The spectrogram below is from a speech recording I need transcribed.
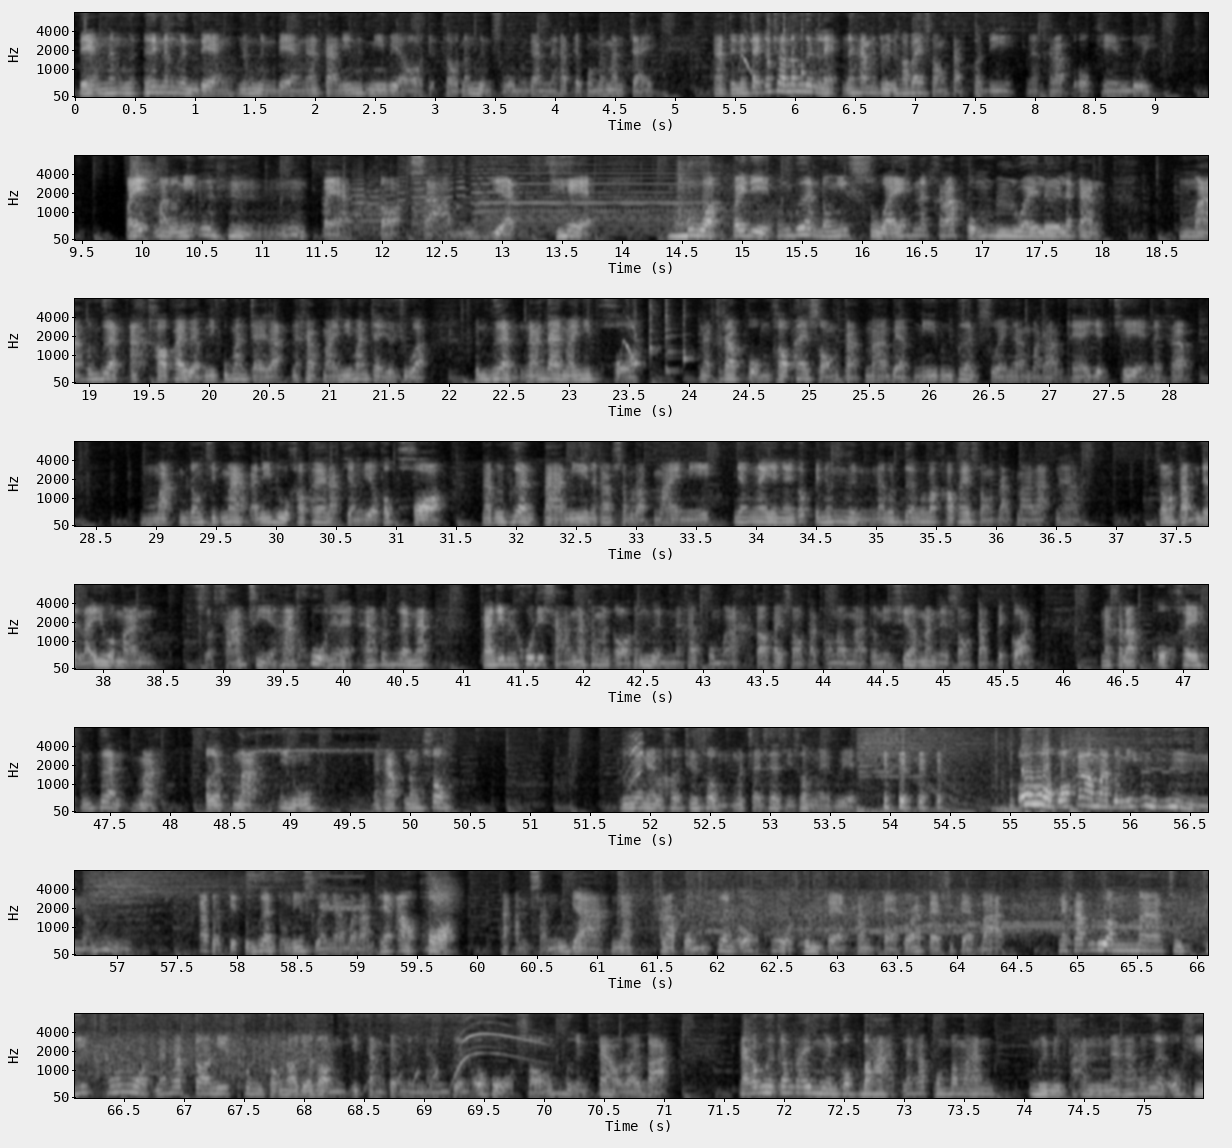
แดงน้ำเงินเฮ้ยน้ำเงินแดงน้ำเงินแดงนะตานี้มีเวลออกจากน้ำเงินสูงเหมือนกันนะครับแต่ผมไม่มั่นใจนะแต่ในใจก็ชอบน้ำเงินแหละนะฮะมันจะเป็นเขาไปสองตัดพอดีนะครับโอเคลุยเป๊ะมาตรงนี้อืแปดต่อสามเหยียดแค่บวกไปดิเพื่อนๆตรงนี้สวยนะครับ ผมรวยเลยแล้วกันมาเพื่อนๆอะเขาไพ่แบบนี้กูมั่นใจแล้วนะครับไม้นี้มั่นใจชัวร์เพื่อนๆนะได้ไม้นี้พอ นะครับผมเขาไพ่สองตัดมาแบบนี้เพื่อนๆสวยงามอารามแท้เย็ดเคนะครับมาไม่ต้องคิดมากอันนี้ดูเขาไพ่หลักอย่างเดียวก็พอนะเพื่อนๆตานี้นะครับสำหรับไม้นี้ยังไงยังไงก็เป็นน้ำเงินนะเพื่อนๆเพราะว่าเขาไพ่สองตัดมาแล้วนะครับสองตัดมันจะไหลอยู่ประมาณสามสี่ห้าคู่นี่แหละฮะเพื่อนๆนะการนี้เป็นคู่ที่สามนะถ้ามันออกน้ำเงินนะครับผมอะเขาให้สองตัดของเรามาตรงนี้เชื่อมั่นในสองตัดไปก่อนนะครับโอเคเพื่อนๆมาเปิดมาอีหนูนะครับน้องส้ม รู้ได้ไงว่าเขาชื่อส้ม มันใส่เสื้อสีส้มไงเวียนโอ้โหพอกก้ามาตัวนี้ อือหือเก้าต่อเจ็ดเพื่อนๆ ตรงนี้สวยงามมาดามแท้ อ้าวพอตามสัญญานะครับผมเพื่อน โอ้โหทุน 8,888 บาทนะครับรวมมาสุทธิทั้งหมดนะครับ ตอนนี้ทุนของเราเดี๋ยวรอมันคิดตังค์แป๊บหนึ่งนะเพื่อนโอ้โห 2,900 บาทนะครับเพื่อนกำไรหมื่นกว่าบาทนะครับผมประมาณ 11,000นะฮะเพื่อนโอเค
